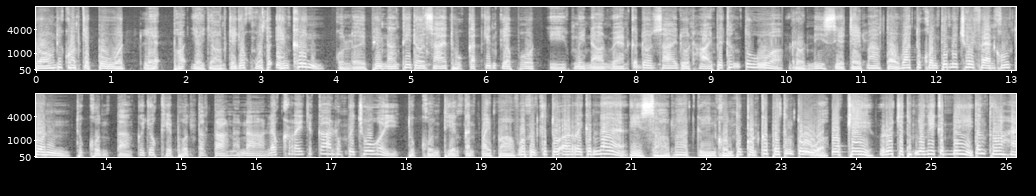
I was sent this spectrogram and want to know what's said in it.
ร้องด้วยความเจ็บปวด และเพยายามจะยกหัวตัวเองขึ้น ก็เลยผิวหนังที่โดนทรายถูกกัดกินเกือบหมดอีกไม่นานแวนก็โดนทรายดูดหายไปทั้งตัวรอนนี่เสียใจมากต่อว่าทุกคนที่ไม่ช่วยแฟนของตน ทุกคนต่างก็ยกเหตุผลต่างๆ นานา แล้วใครจะกล้าลงไปช่วย ทุกคนเถียงกันไปมาว่ามันคือตัวอะไรกันแน่ที่สามารถกืนคนทั้งคนเข้าไปทั้งตัว โอเค เราจะทำยังไงกันดีต้องโทรหา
